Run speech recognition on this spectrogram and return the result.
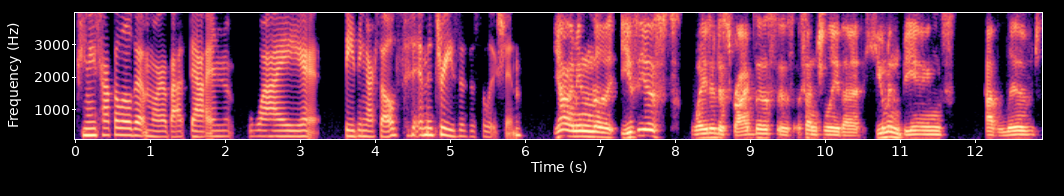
Can you talk a little bit more about that and why bathing ourselves in the trees is the solution? Yeah, I mean, the easiest way to describe this is essentially that human beings have lived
